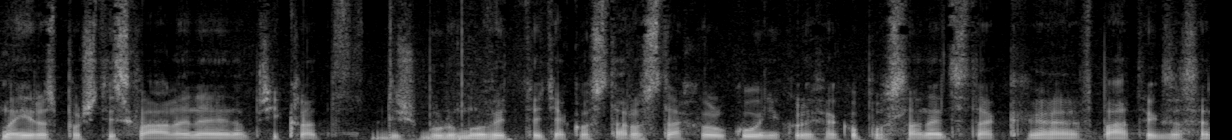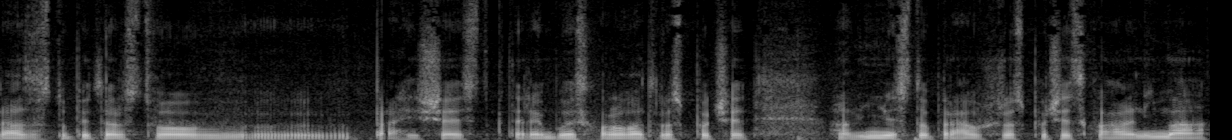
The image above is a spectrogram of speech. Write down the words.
mají rozpočty schválené. Například, když budu mluvit teď jako starosta chvilku, nikoliv jako poslanec, tak eh, v pátek zasedá zastupitelstvo eh, Prahy 6, které bude schvalovat rozpočet. Hlavní město Praha už rozpočet schválený má.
